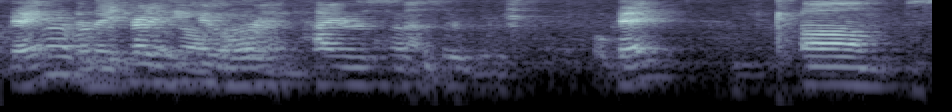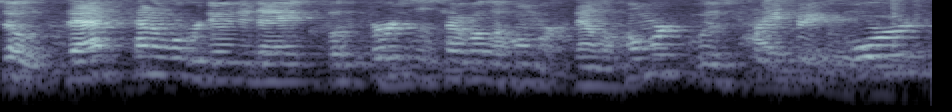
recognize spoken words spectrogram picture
Okay? And they try to teach you over an entire semester. Okay? Um, so that's kind of what we're doing today. But first, let's talk about the homework. Now, the homework was pretty straightforward.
